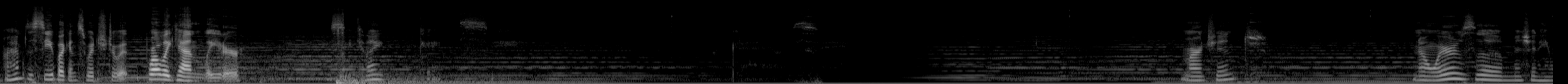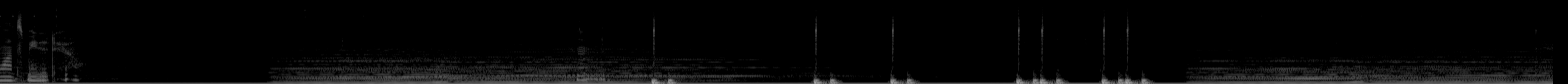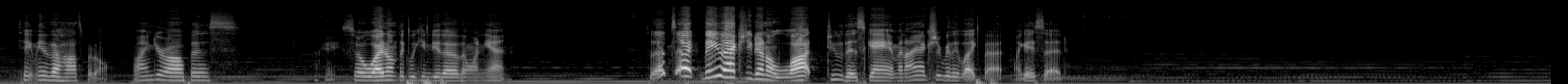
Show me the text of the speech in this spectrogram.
I have to see if I can switch to it. Probably can later. Let's see, can I... Merchant. No, where's the mission he wants me to do? Hmm. Take me to the hospital. Find your office. Okay, so I don't think we can do that other one yet. So that's they've actually done a lot to this game, and I actually really like that. Like I said.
